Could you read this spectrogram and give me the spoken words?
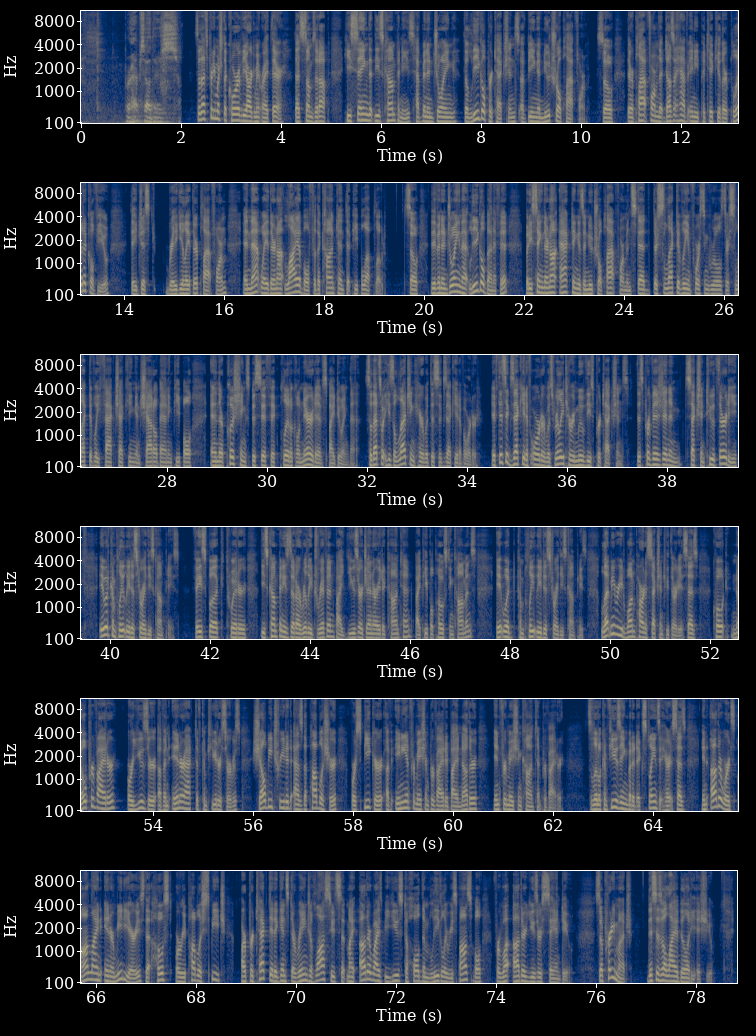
perhaps others. So that's pretty much the core of the argument right there. That sums it up. He's saying that these companies have been enjoying the legal protections of being a neutral platform. So they're a platform that doesn't have any particular political view. They just regulate their platform, and that way they're not liable for the content that people upload. So they've been enjoying that legal benefit, but he's saying they're not acting as a neutral platform. Instead, they're selectively enforcing rules, they're selectively fact checking and shadow banning people, and they're pushing specific political narratives by doing that. So that's what he's alleging here with this executive order. If this executive order was really to remove these protections, this provision in Section 230, it would completely destroy these companies. Facebook, Twitter, these companies that are really driven by user generated content, by people posting comments, it would completely destroy these companies. Let me read one part of Section 230. It says, quote, no provider or user of an interactive computer service shall be treated as the publisher or speaker of any information provided by another information content provider. It's a little confusing, but it explains it here. It says, in other words, online intermediaries that host or republish speech are protected against a range of lawsuits that might otherwise be used to hold them legally responsible for what other users say and do. So, pretty much, this is a liability issue.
